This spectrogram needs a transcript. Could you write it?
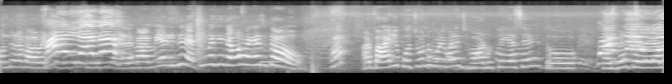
বন্ধুরা বাড়ি চলে দেখো আমি আর নিজে ম্যাচিং ম্যাচিং জামা হয়ে গেছে তো। আর বাইরে প্রচণ্ড পরিমাণে ঝড় উঠে গেছে তো হাজবেন্ড চলে গেল।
